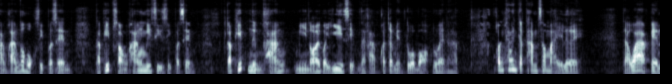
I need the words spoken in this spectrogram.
3 ครั้งก็ 60%กระพริบ 2 ครั้งมี 40%กระพริบ 1 ครั้งมีน้อยกว่า 20 นะครับ ก็จะเป็นตัวบอกด้วยนะครับ ค่อนข้างจะทันสมัยเลย แต่ว่าเป็น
